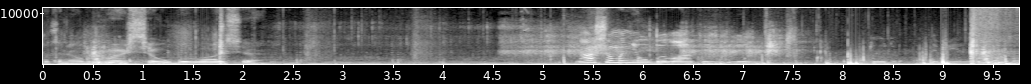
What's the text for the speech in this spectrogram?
Що ти не убиваєшся? Убивайся. Нащо мені убиватись, блін? Тут дебільна лава.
